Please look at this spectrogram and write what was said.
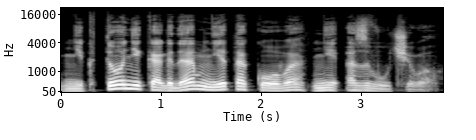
Никто никогда мне такого не озвучивал.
